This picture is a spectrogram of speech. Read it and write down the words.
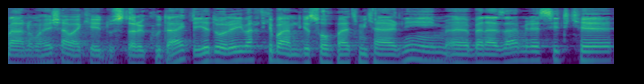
برنامه های شبکه دوستدار کودک. یه دوره ای وقتی که با هم دیگه صحبت می کردیم به نظر می رسید که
